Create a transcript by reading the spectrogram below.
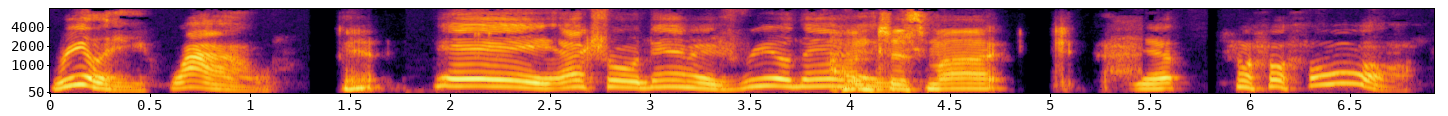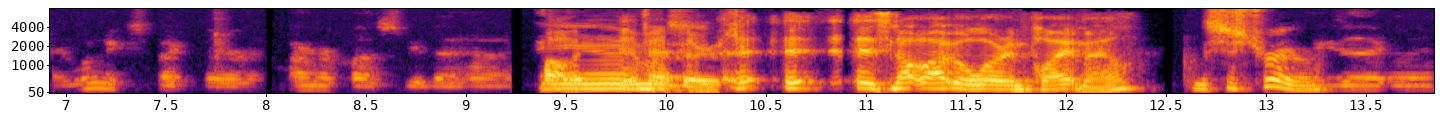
Really? Wow. Yeah. Yay! Actual damage. Real damage. Hunter's mark. Yep. Ho ho ho. I wouldn't expect their armor class to be that high. Oh, And It- feathers. it- it- it's not like we're wearing plate mail this is true. Exactly.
